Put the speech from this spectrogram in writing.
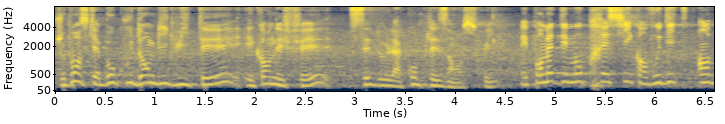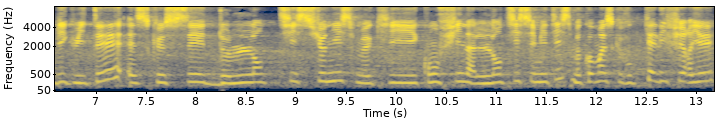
Je pense qu'il y a beaucoup d'ambiguïté et qu'en effet, c'est de la complaisance, oui. Mais pour mettre des mots précis, quand vous dites ambiguïté, est-ce que c'est de l'antisionisme qui confine à l'antisémitisme? Comment est-ce que vous qualifieriez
